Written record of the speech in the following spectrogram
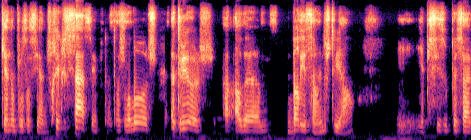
que andam pelos oceanos, regressassem, portanto, aos valores anteriores ao, da baleação industrial, e é preciso pensar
